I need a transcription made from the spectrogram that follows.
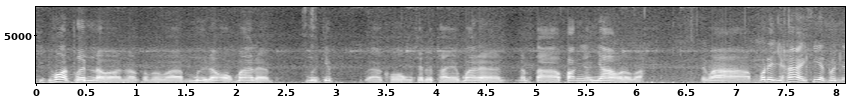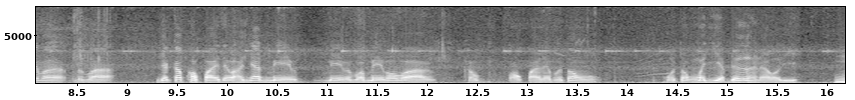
คิดฮอดเพิ่นแล้วอะเราก็แบบว่ามือเราออกมาน่ะมือเก็บอ่าของชาดไทยออกมาน่ะน้ำตาฟังยาวๆแล้วว่ะแต่ว่าบ่ได้ให้เครียดเพิ่นแต่ว่าแบบว่าอยากกลับเข้าไปแต่ว่าหันยันแม่แม่แบบว่าแม่ว่าว่าเข้าออกไปแล้วบ่ต้องบ่ต้องมาเหยียบเด้อนะว่าดีอื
